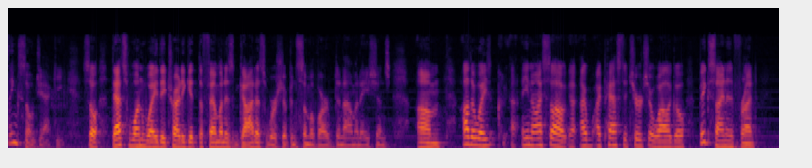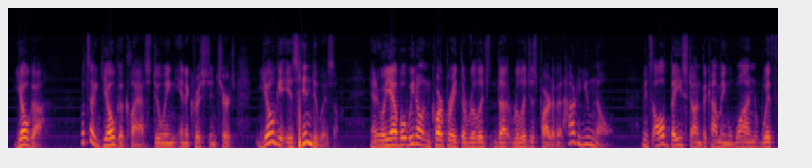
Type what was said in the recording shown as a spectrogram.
think so, Jackie. So that's one way they try to get the feminist goddess worship in some of our denominations. Um, other ways, you know, I saw, I, I passed a church a while ago, big sign in the front, yoga. What's a yoga class doing in a Christian church? Yoga is Hinduism. And well, yeah, but we don't incorporate the, relig- the religious part of it. How do you know? It's all based on becoming one with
